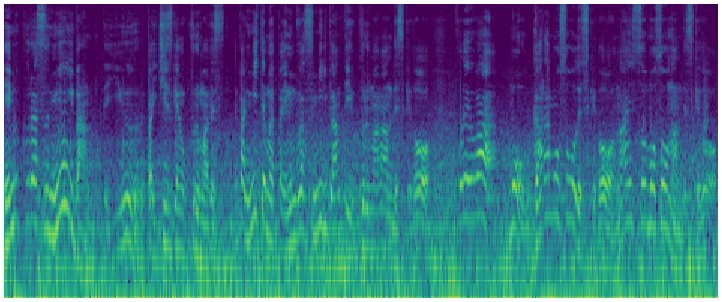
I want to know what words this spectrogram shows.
M クラスミニバンっていうやっぱ位置づけの車です。やっぱり見てもやっぱ M クラスミニバンっていう車なんですけどこれはもう柄もそうですけど内装もそうなんですけど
